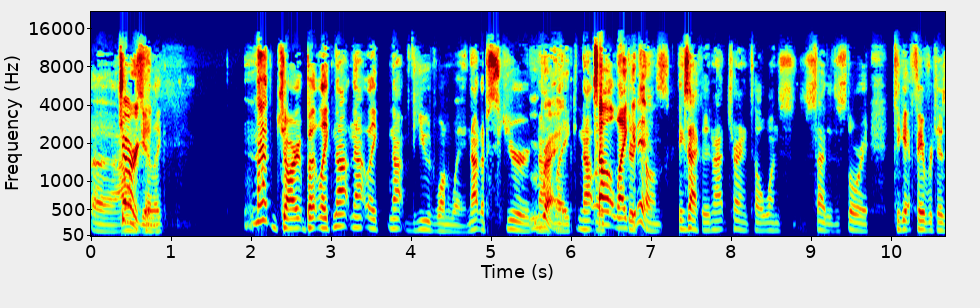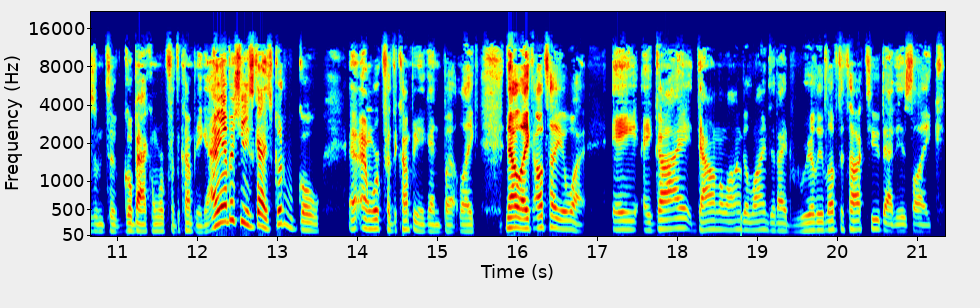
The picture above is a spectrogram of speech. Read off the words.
uh I wanna say, Jargon. like not jar, but like not not like not viewed one way, not obscured, not Right. like not Tell like it like they're it telling- is. Exactly, they're not trying to tell one side of the story to get favoritism to go back and work for the company again. I mean, I bet you these guys could go and, and work for the company again, but like now, like I'll tell you what, a a guy down along the line that I'd really love to talk to that is like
